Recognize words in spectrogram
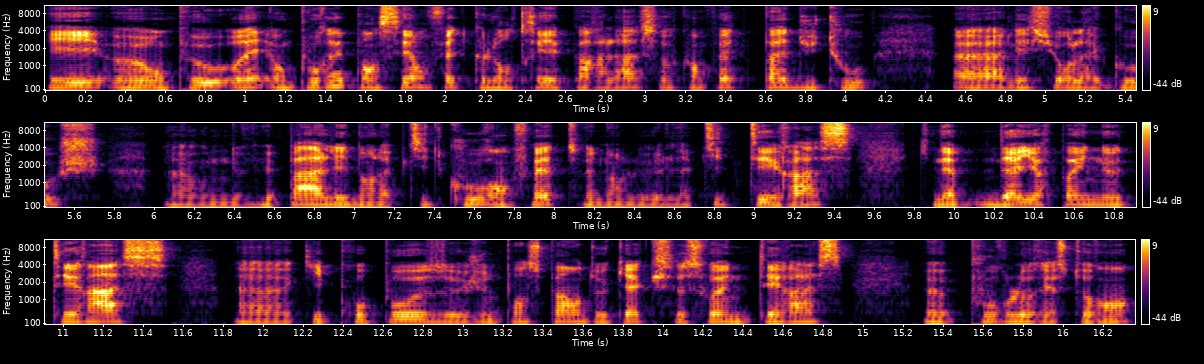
et on, on, pourrait penser en fait que l'entrée est par là, sauf qu'en fait, pas du tout. Elle est sur la gauche. vous ne devez pas aller dans la petite cour en fait, dans la petite terrasse, qui n'a d'ailleurs pas une terrasse euh, qui propose, je ne pense pas en tout cas que ce soit une terrasse euh, pour le restaurant.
